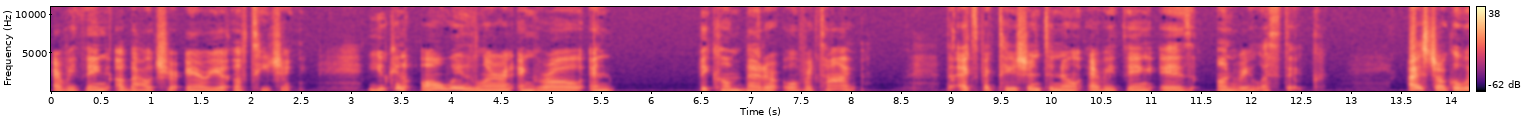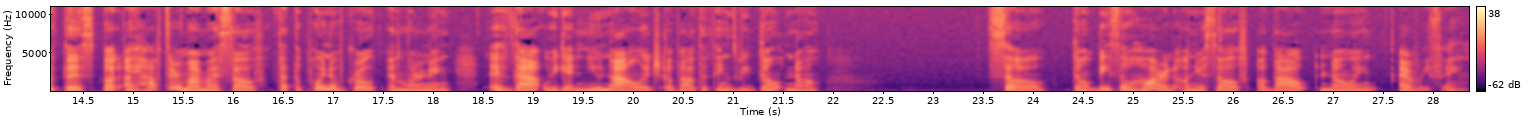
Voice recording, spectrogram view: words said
everything about your area of teaching. You can always learn and grow and become better over time. The expectation to know everything is unrealistic. I struggle with this, but I have to remind myself that the point of growth and learning is that we get new knowledge about the things we don't know. So, don't be so hard on yourself about knowing everything.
